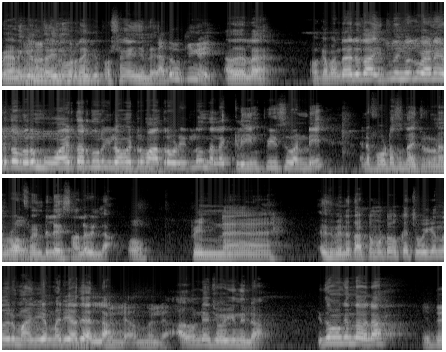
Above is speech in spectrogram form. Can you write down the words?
വേണമെങ്കിൽ എന്തായി എന്ന് പറഞ്ഞെങ്കിൽ പ്രശ്നം കഴിഞ്ഞില്ലേ? അത് ബുക്കിംഗ് ആയി. അതെ അല്ലേ? ഓക്കെ അപ്പോൾ എന്തായാലും ഇതാ ഇത് നിങ്ങൾക്ക് വേണേൽ എടുത്തോ. വെറും മൂവായിരത്തി അറുന്നൂറ് കിലോമീറ്റർ മാത്രം ഓടിയിട്ടുള്ളൂ. നല്ല ക്ലീൻ പീസ് വണ്ടി. എന്റെ ഫോട്ടോസ് ഒന്ന് അയച്ചു കൊടുക്കണേ ബ്രോ. ഫ്രണ്ടിലേ സ്ഥലമില്ല ഓ. പിന്നെ ഇത് പിന്നെ തട്ടുമുട്ടും ഒക്കെ ചോദിക്കുന്ന ഒരു മര്യ മര്യാദ അല്ല ഒന്നുമില്ല. അതുകൊണ്ട് ഞാൻ ചോദിക്കുന്നില്ല. ഇത് നമുക്ക് എന്താ വില? ഇത്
